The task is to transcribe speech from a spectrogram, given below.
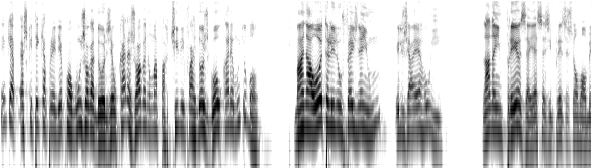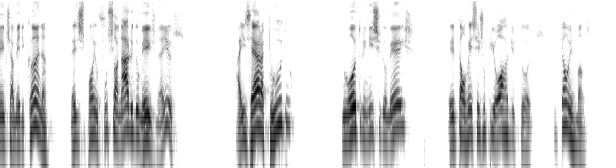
Tem que, acho que tem que aprender com alguns jogadores. O cara joga numa partida e faz dois gols, o cara é muito bom. Mas na outra ele não fez nenhum, ele já é ruim. Lá na empresa, e essas empresas normalmente americanas, eles põem o funcionário do mês, não é isso? Aí zera tudo. No outro início do mês, ele talvez seja o pior de todos. Então, irmãos,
